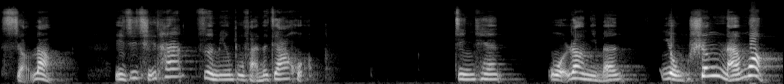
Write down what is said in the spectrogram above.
小浪以及其他自命不凡的家伙。今天我让你们永生难忘。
